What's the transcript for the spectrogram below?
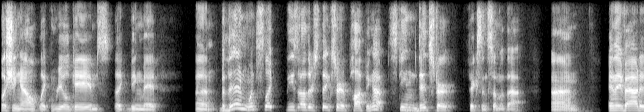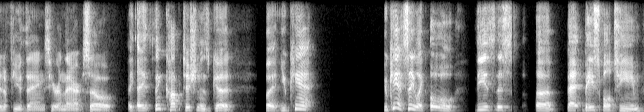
pushing out like real games like being made. Um, but then once like these other things started popping up, Steam did start fixing some of that. Um, and they've added a few things here and there. So I, I think competition is good, but you can't you can't say like, oh, these this uh, baseball team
